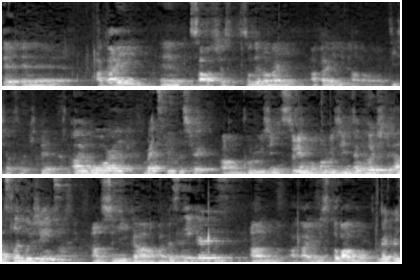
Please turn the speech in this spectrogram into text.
で赤い、えー、サーフシャス袖のない赤いあの T シャツを着て I wore a red sleeveless shirt. ブルージーンスリムのブルージーンズ。あのスニーカーを履 the いてあの赤いリストバンド。Red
